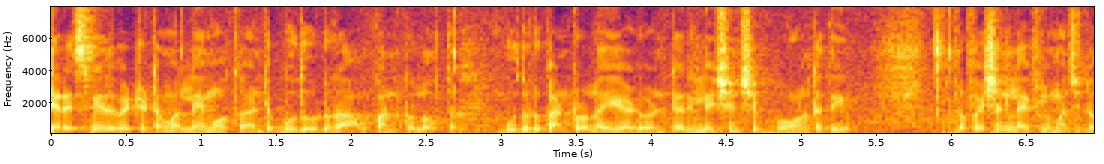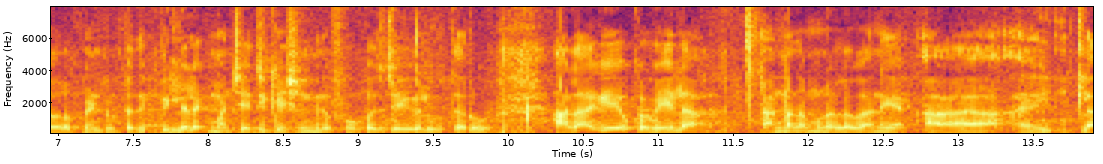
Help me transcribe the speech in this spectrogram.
టెరెస్ మీద పెట్టడం వల్ల ఏమవుతుందంటే బుధుడు రాహు కంట్రోల్ అవుతాడు. బుధుడు కంట్రోల్ అయ్యాడు అంటే రిలేషన్షిప్ బాగుంటుంది ప్రొఫెషనల్ లైఫ్లో మంచి డెవలప్మెంట్ ఉంటుంది పిల్లలకి మంచి ఎడ్యుకేషన్ మీద ఫోకస్ చేయగలుగుతారు. అలాగే ఒకవేళ అన్నదమ్ములలో కానీ ఇట్లా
